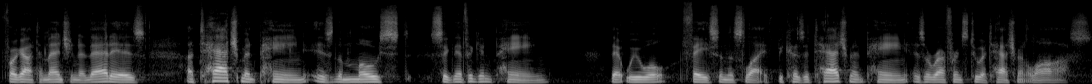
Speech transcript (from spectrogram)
forgot to mention, and that is attachment pain is the most significant pain that we will face in this life because attachment pain is a reference to attachment loss.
